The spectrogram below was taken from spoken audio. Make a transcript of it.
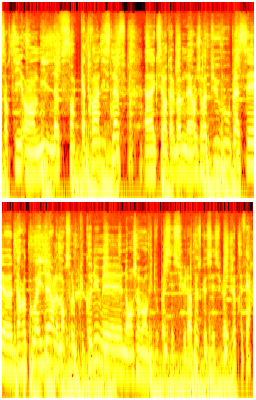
sorti en 1999 Euh, excellent album. D'ailleurs j'aurais pu vous placer euh, Dark Wilder le morceau le plus connu mais non j'avais envie de vous passer celui-là parce que c'est celui-là que je préfère.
